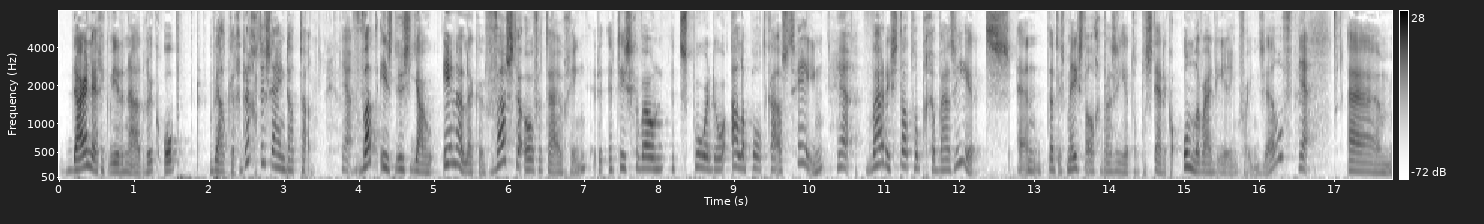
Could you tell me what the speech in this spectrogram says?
daar leg ik weer de nadruk op. Welke gedachten zijn dat dan? ja. Wat is dus jouw innerlijke vaste overtuiging? Het- is gewoon het spoor door alle podcasts heen. Ja, Waar is dat op gebaseerd? En dat is meestal gebaseerd op een sterke onderwaardering van jezelf. ja, Ehm,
